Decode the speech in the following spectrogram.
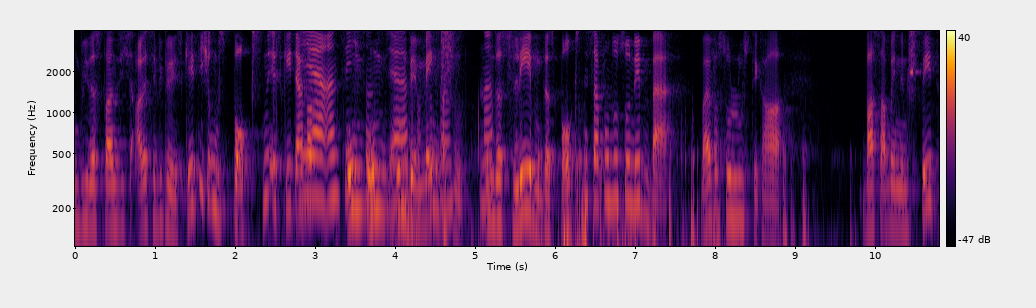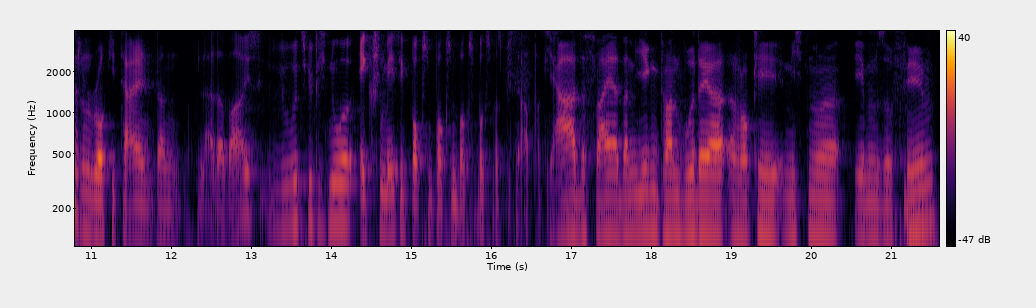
Und wie das dann sich alles entwickelt. Es geht nicht ums Boxen, es geht einfach Ja, an sich um, um, sonst, ja, um den Menschen. Na. um das Leben. Das Boxen ist einfach nur so nebenbei. War einfach so lustig. Ha. Was aber in den späteren Rocky-Teilen dann leider war, ist, wurde es wirklich nur actionmäßig Boxen, Boxen, Boxen, Boxen, was ein bisschen abfuckt ist. Ja, das war ja dann irgendwann wurde ja Rocky nicht nur eben so Film,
